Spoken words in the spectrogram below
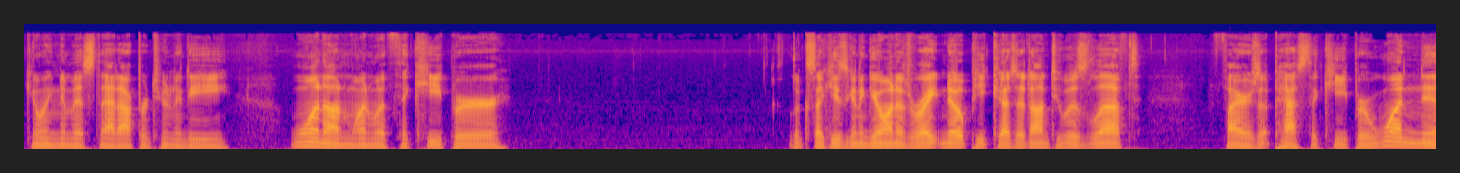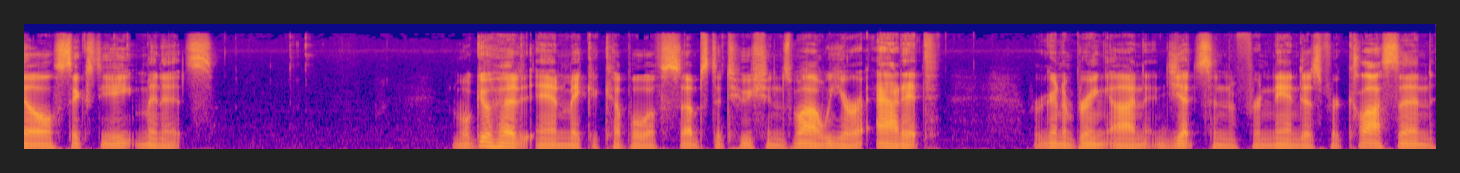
going to miss that opportunity. One on one with the keeper. Looks like he's going to go on his right. Nope, he cuts it onto his left. Fires it past the keeper. 1 0, 68 minutes. We'll go ahead and make a couple of substitutions while we are at it. We're going to bring on Gedson Fernandes for Klaassen.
